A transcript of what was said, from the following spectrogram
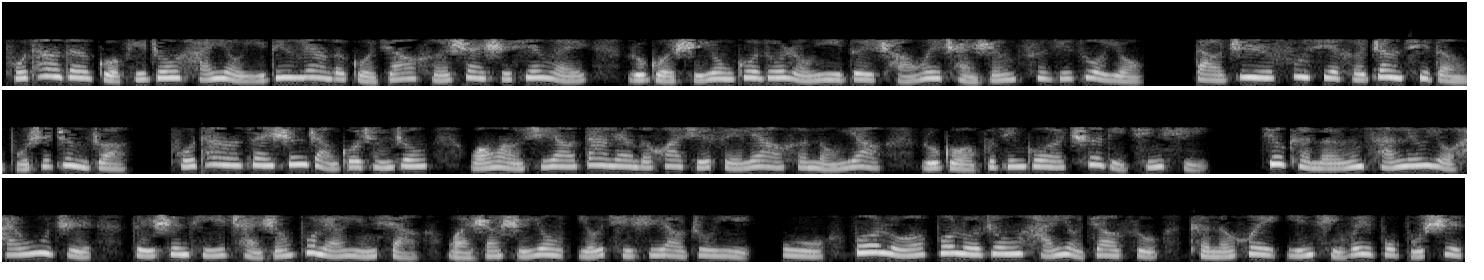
葡萄的果皮中含有一定量的果胶和膳食纤维，如果食用过多，容易对肠胃产生刺激作用，导致腹泻和胀气等不适症状。葡萄在生长过程中往往需要大量的化学肥料和农药，如果不经过彻底清洗，就可能残留有害物质，对身体产生不良影响。晚上食用尤其需要注意。五、菠萝，菠萝中含有酵素，可能会引起胃部不适，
